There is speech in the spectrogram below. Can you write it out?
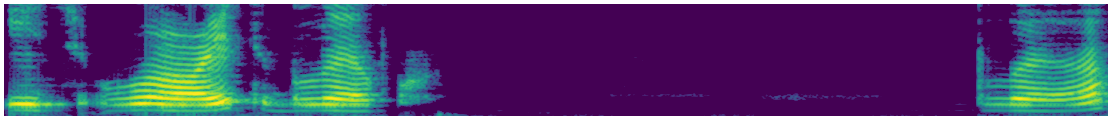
It's white, black, black,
